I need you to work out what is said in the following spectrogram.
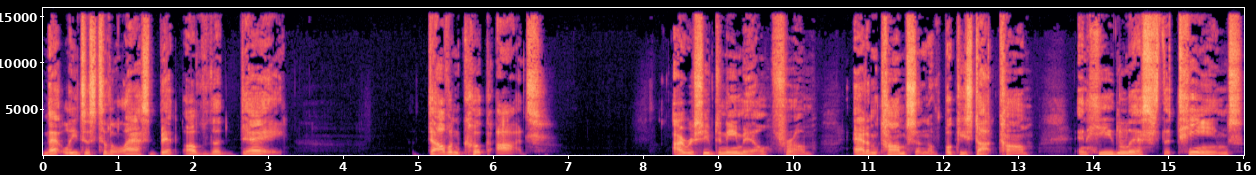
And that leads us to the last bit of the day. Dalvin Cook odds. I received an email from Adam Thompson of bookies.com, and he lists the teams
